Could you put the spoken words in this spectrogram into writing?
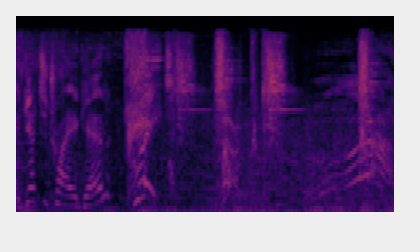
I get to try again? Great! Ah!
